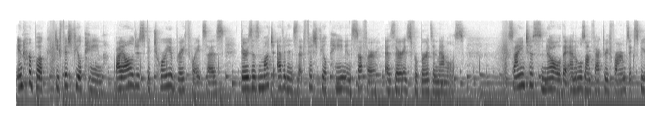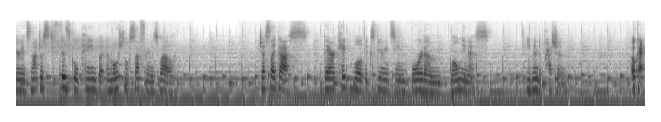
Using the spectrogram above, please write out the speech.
in her book, Do Fish Feel Pain? biologist Victoria Braithwaite says there is as much evidence that fish feel pain and suffer as there is for birds and mammals. Scientists know that animals on factory farms experience not just physical pain but emotional suffering as well. Just like us, they are capable of experiencing boredom, loneliness, even depression. Okay,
